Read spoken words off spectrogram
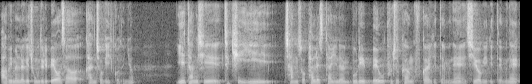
아비멜렉의 종들이 빼앗아 간 적이 있거든요. 이 당시 특히 이 장소 팔레스타인은 물이 매우 부족한 국가이기 때문에 지역이기 때문에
